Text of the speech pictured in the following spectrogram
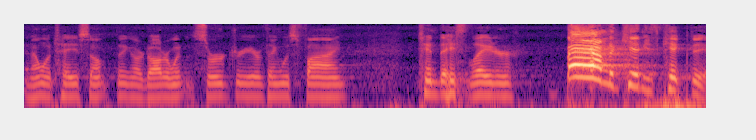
And I want to tell you something. Our daughter went to surgery, everything was fine. Ten days later, bam, the kidneys kicked in.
